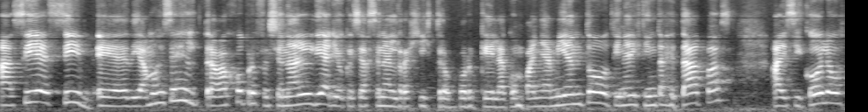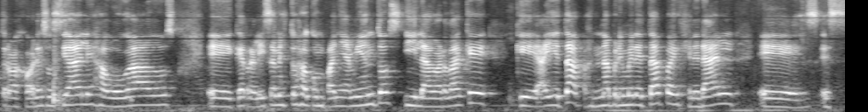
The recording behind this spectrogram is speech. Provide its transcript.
Así es, sí, eh, digamos, ese es el trabajo profesional diario que se hace en el registro, porque el acompañamiento tiene distintas etapas, hay psicólogos, trabajadores sociales, abogados eh, que realizan estos acompañamientos y la verdad que, que, hay etapas, en una primera etapa en general eh, es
